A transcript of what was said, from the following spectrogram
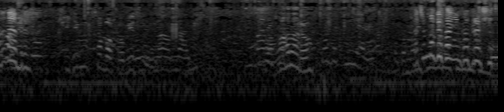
No dobra. Idziemy w sobotę, obiecuję. Honoru. A czy mogę Pani poprosić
